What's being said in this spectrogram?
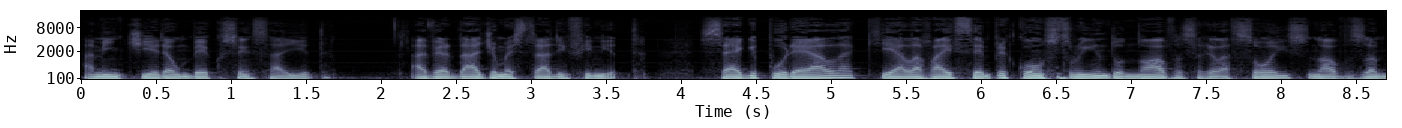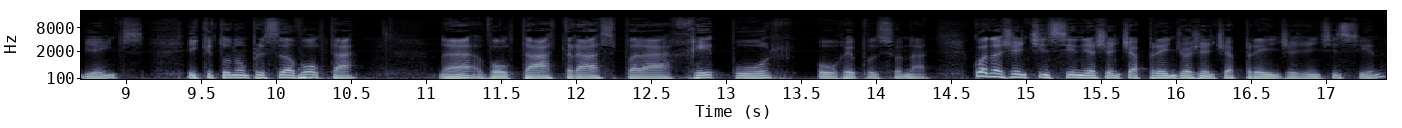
a mentira é um beco sem saída. A verdade é uma estrada infinita. Segue por ela que ela vai sempre construindo novas relações, novos ambientes e que tu não precisa voltar, né? Voltar atrás para repor ou reposicionar. Quando a gente ensina e a gente aprende, ou a gente aprende, a gente ensina.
